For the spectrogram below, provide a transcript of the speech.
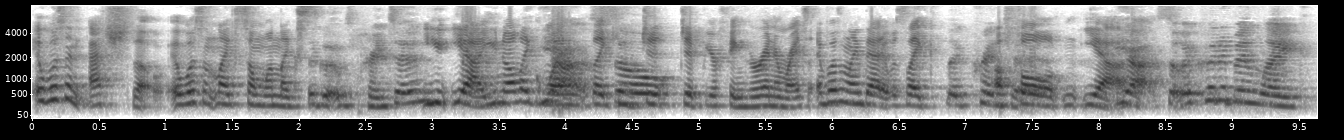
It wasn't etched though. It wasn't like someone like. Like it was printed, You, yeah, you know, like Yeah, when like so- you dip, dip your finger in and write. It wasn't like that. It was like like printed. a full, yeah. Yeah, so it could have been like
